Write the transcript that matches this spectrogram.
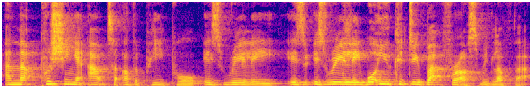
and that pushing it out to other people is really is is really what you could do back for us. We'd love that.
